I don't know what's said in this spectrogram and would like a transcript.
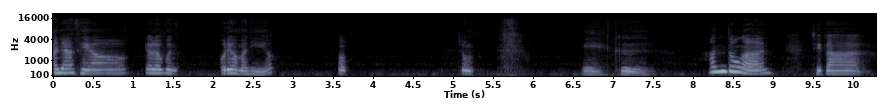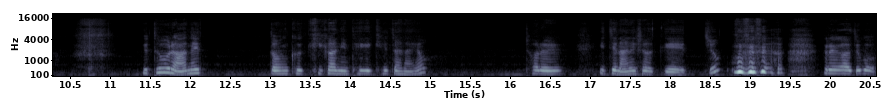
안녕하세요. 여러분, 오래간만이에요. 어, 좀, 예, 그, 한동안 제가 유튜브를 안 했던 그 기간이 되게 길잖아요. 저를 잊진 않으셨겠죠? 그래가지고,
